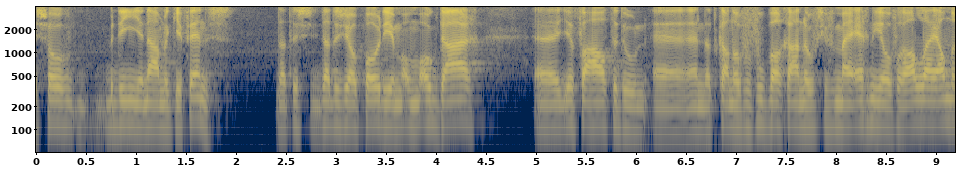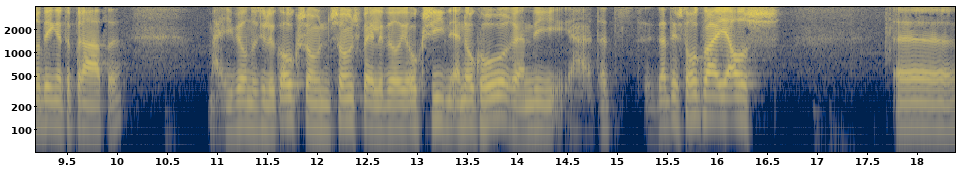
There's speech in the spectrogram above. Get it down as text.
Zo bedien je namelijk je fans. Dat is, dat is jouw podium om ook daar eh, je verhaal te doen. Eh, en dat kan over voetbal gaan. Dan hoef je voor mij echt niet over allerlei andere dingen te praten. Maar je wil natuurlijk ook zo'n zo'n speler wil je ook zien en ook horen. En die, ja, dat, dat is toch ook waar je als. Eh,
